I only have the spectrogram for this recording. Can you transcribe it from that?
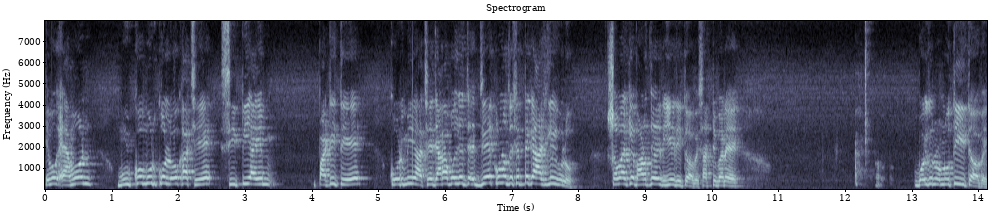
এবং এমন মূর্খ মূর্খ লোক আছে, সিপিআইএম পার্টিতে কর্মী আছে, যারা বলছে যে- কোনো দেশের থেকে আসলেই হলো। সবাইকে ভারতের ইয়ে দিতে হবে সার্টি মানে বৈধ নথি দিতে হবে।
